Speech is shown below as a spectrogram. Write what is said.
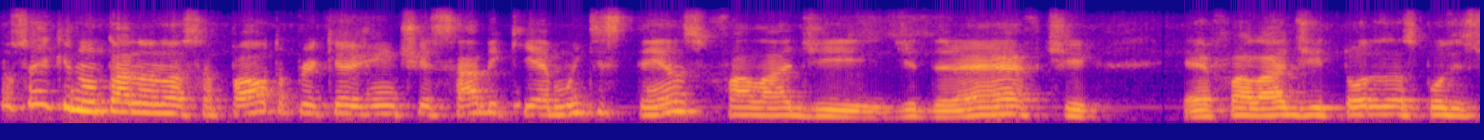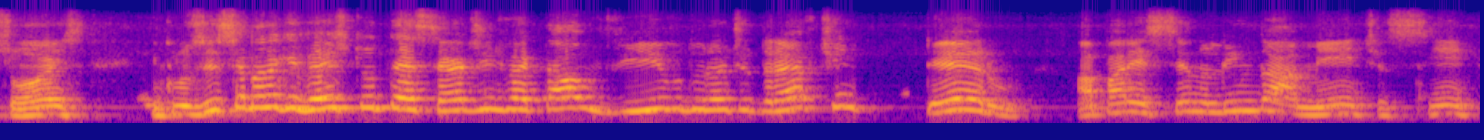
Eu sei que não está na nossa pauta, porque a gente sabe que é muito extenso falar de, de draft, é, falar de todas as posições. Inclusive, semana que vem, se tudo der certo, a gente vai estar ao vivo durante o draft inteiro, aparecendo lindamente, assim,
